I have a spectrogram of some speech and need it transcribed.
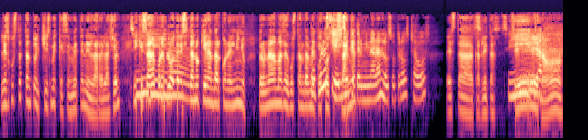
les gusta tanto el chisme que se meten en la relación Sí, y quizá, por ejemplo, no. Teresita no quiere andar con el niño, pero nada más les gusta andar ¿Te metiendo acuerdas que hizo que cizaña. terminaran los otros chavos? Esta Carlita. Sí, o sea, no.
